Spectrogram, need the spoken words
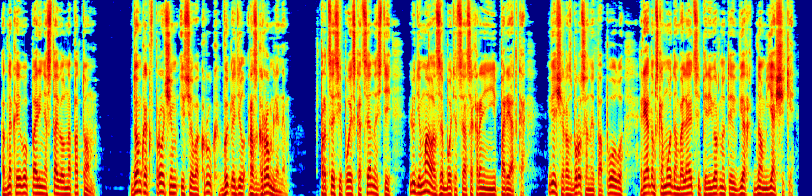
однако его парень оставил на потом. Дом, как, впрочем, и все вокруг, выглядел разгромленным. В процессе поиска ценностей люди мало заботятся о сохранении порядка. Вещи разбросаны по полу, рядом с комодом валяются перевернутые вверх дном ящики –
